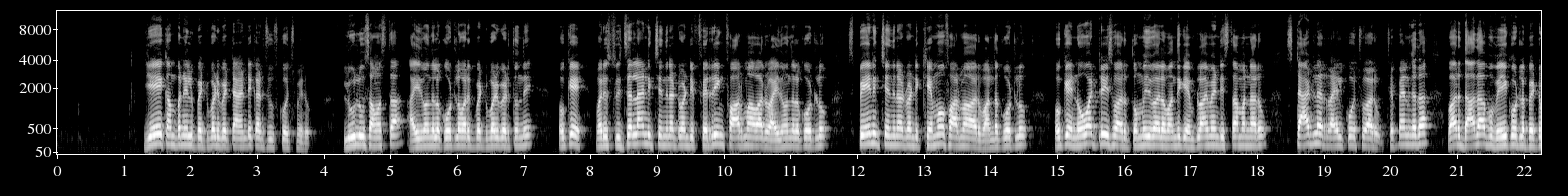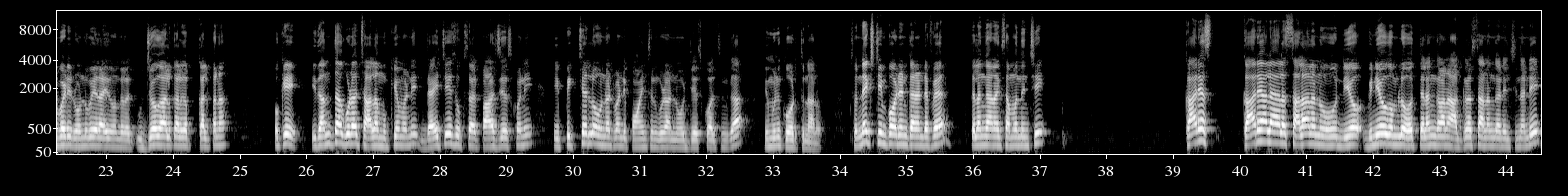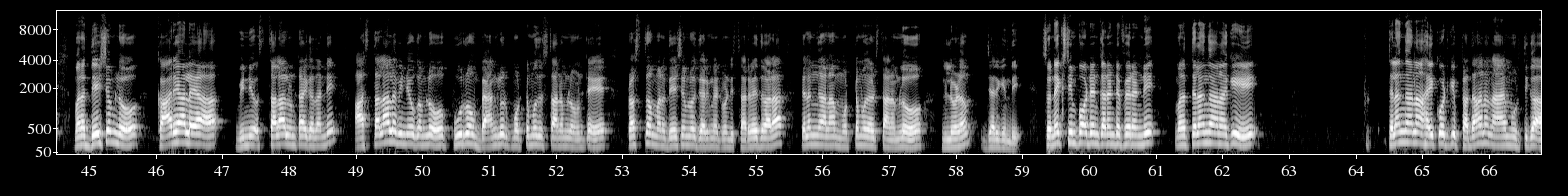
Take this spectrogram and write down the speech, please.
ఏ కంపెనీలు పెట్టుబడి పెట్టాయంటే ఇక్కడ చూసుకోవచ్చు మీరు. లూలు సంస్థ ఐదు వందల కోట్ల వరకు పెట్టుబడి పెడుతుంది. ఓకే మరియు స్విట్జర్లాండ్కి చెందినటువంటి ఫెర్రింగ్ ఫార్మా వారు ఐదు వందల కోట్లు. స్పెయిన్కి చెందినటువంటి కెమో ఫార్మా వారు వంద కోట్లు. ఓకే నోవాట్రీస్ వారు తొమ్మిది వేల మందికి ఎంప్లాయ్మెంట్ ఇస్తామన్నారు. స్టాడ్లర్ రైల్ కోచ్ వారు చెప్పాను కదా వారు దాదాపు వెయ్యి కోట్ల పెట్టుబడి రెండు వేల ఐదు వందల ఉద్యోగాలు కల కల్పన. ఓకే ఇదంతా కూడా చాలా ముఖ్యమండి. దయచేసి ఒకసారి పాస్ చేసుకొని ఈ పిక్చర్లో ఉన్నటువంటి పాయింట్స్ని కూడా నోట్ చేసుకోవాల్సిందిగా మిమ్మల్ని కోరుతున్నాను. So next important current affair తెలంగాణకి సంబంధించి కార్య కార్యాలయాల స్థలాలను నియో వినియోగంలో తెలంగాణ అగ్రస్థానంగా నిలిచిందండి. మన దేశంలో కార్యాలయ వినియో స్థలాలు ఉంటాయి కదండి. ఆ స్థలాల వినియోగంలో పూర్వం బెంగళూరు మొట్టమొదటి స్థానంలో ఉంటే ప్రస్తుతం మన దేశంలో జరిగినటువంటి సర్వే ద్వారా తెలంగాణ మొట్టమొదటి స్థానంలో నిలవడం జరిగింది. So next important current affair అండి. మన తెలంగాణకి తెలంగాణ హైకోర్టుకి ప్రధాన న్యాయమూర్తిగా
